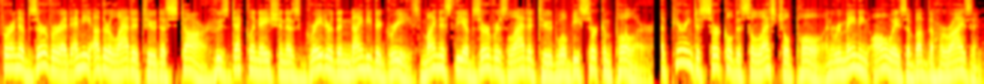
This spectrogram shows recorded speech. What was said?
For an observer at any other latitude a star whose declination is greater than 90 degrees minus the observer's latitude will be circumpolar, appearing to circle the celestial pole and remaining always above the horizon.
